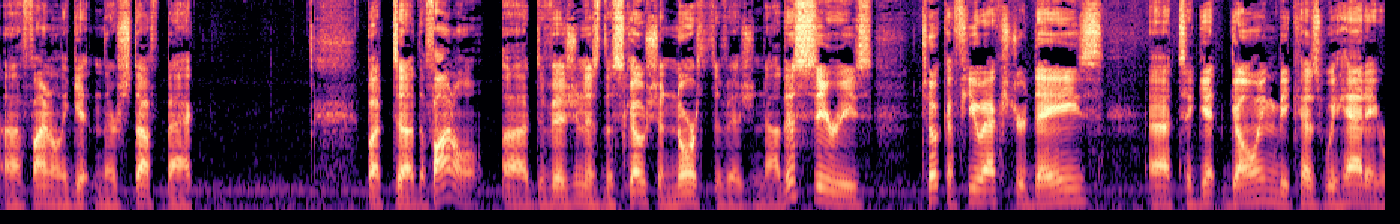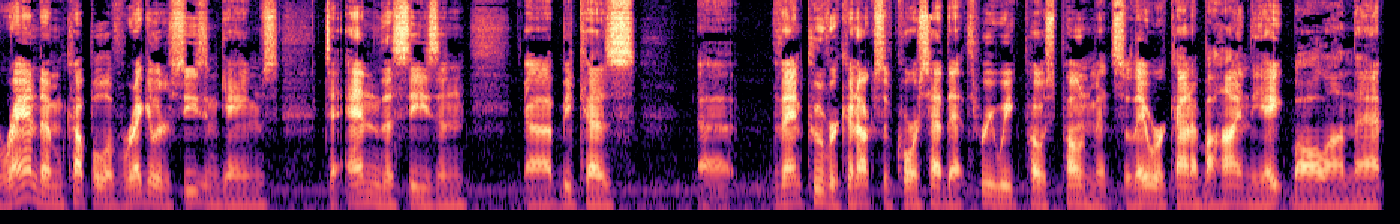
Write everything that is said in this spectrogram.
uh, finally getting their stuff back. But uh, the final uh, division is the Scotia North Division. Now, this series took a few extra days uh, to get going because we had a random couple of regular season games to end the season uh, because uh, Vancouver Canucks, of course, had that three week postponement, so they were kind of behind the eight ball on that,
